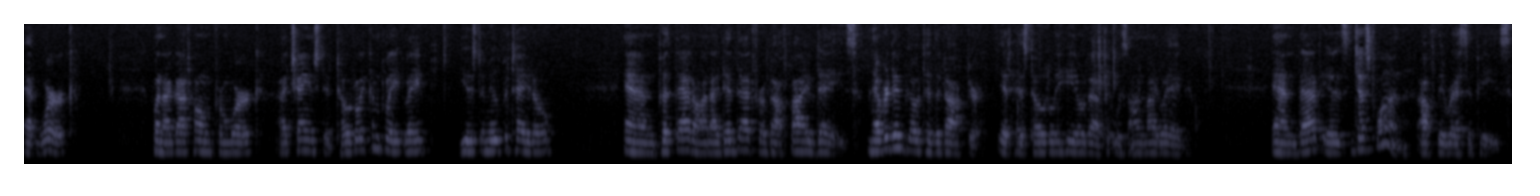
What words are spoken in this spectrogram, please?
at work. When I got home from work, I changed it totally completely, used a new potato, and put that on. I did that for about five days. Never did go to the doctor. It has totally healed up. It was on my leg. And that is just one of the recipes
